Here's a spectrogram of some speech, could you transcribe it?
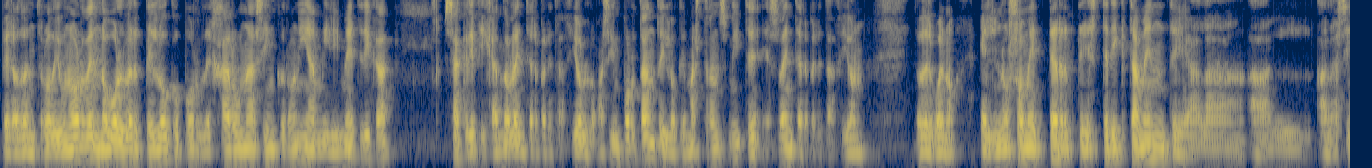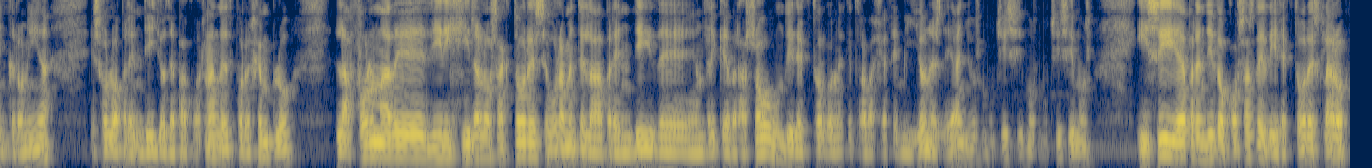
Pero dentro de un orden, no volverte loco por dejar una sincronía milimétrica sacrificando la interpretación. Lo más importante y lo que más transmite es la interpretación. Entonces, bueno, el no someterte estrictamente a la, a la sincronía, eso lo aprendí yo de Paco Hernández, por ejemplo. La forma de dirigir a los actores seguramente la aprendí de Enrique Brasó, un director con el que trabajé hace millones de años, muchísimos, muchísimos. Y sí, he aprendido cosas de directores, claro.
